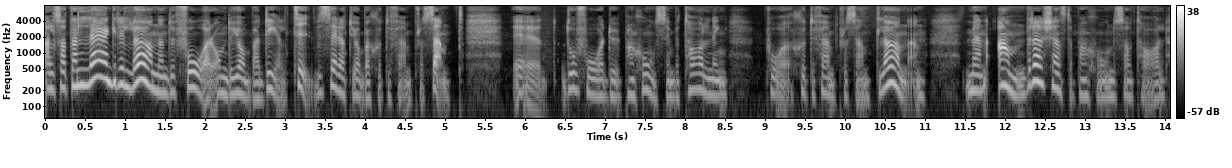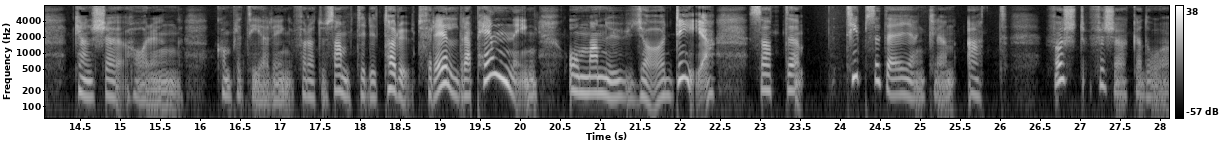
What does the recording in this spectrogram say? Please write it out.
Alltså att den lägre lönen du får om du jobbar deltid, vi säger att du jobbar 75 procent, eh, då får du pensionsinbetalning på 75 procent lönen. Men andra tjänstepensionsavtal kanske har en komplettering för att du samtidigt tar ut föräldrapenning om man nu gör det. Så att eh, tipset är egentligen att först försöka då,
